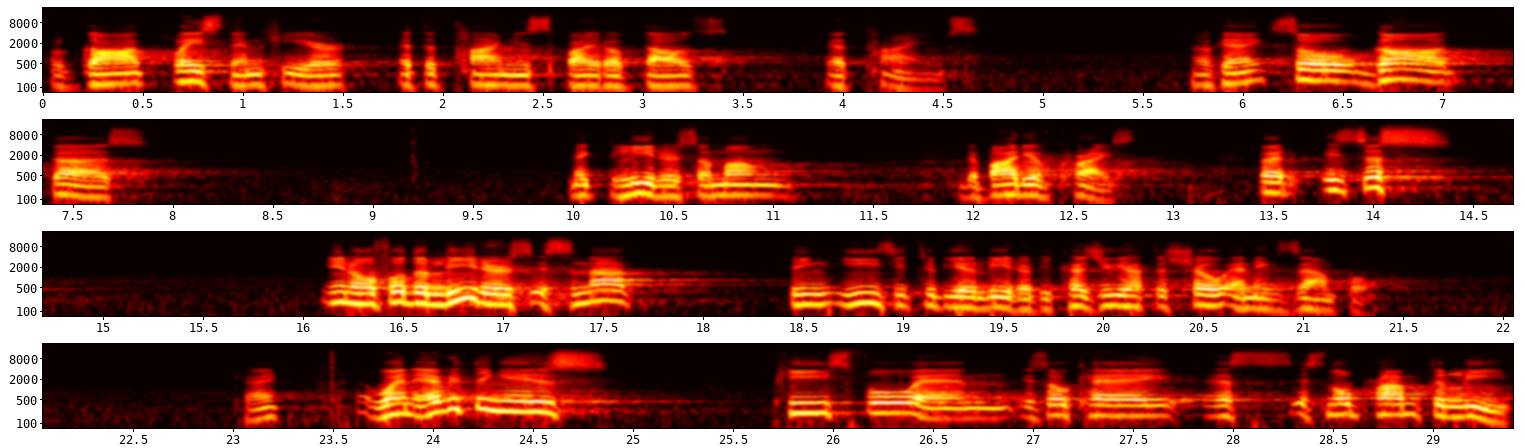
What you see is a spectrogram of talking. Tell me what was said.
For God placed them here at the time in spite of doubts at times. Okay? So God does make leaders among the body of Christ. But it's just, you know, for the leaders, it's not being easy to be a leader because you have to show an example. Okay? When everything is peaceful and it's okay, it's, it's no problem to lead.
